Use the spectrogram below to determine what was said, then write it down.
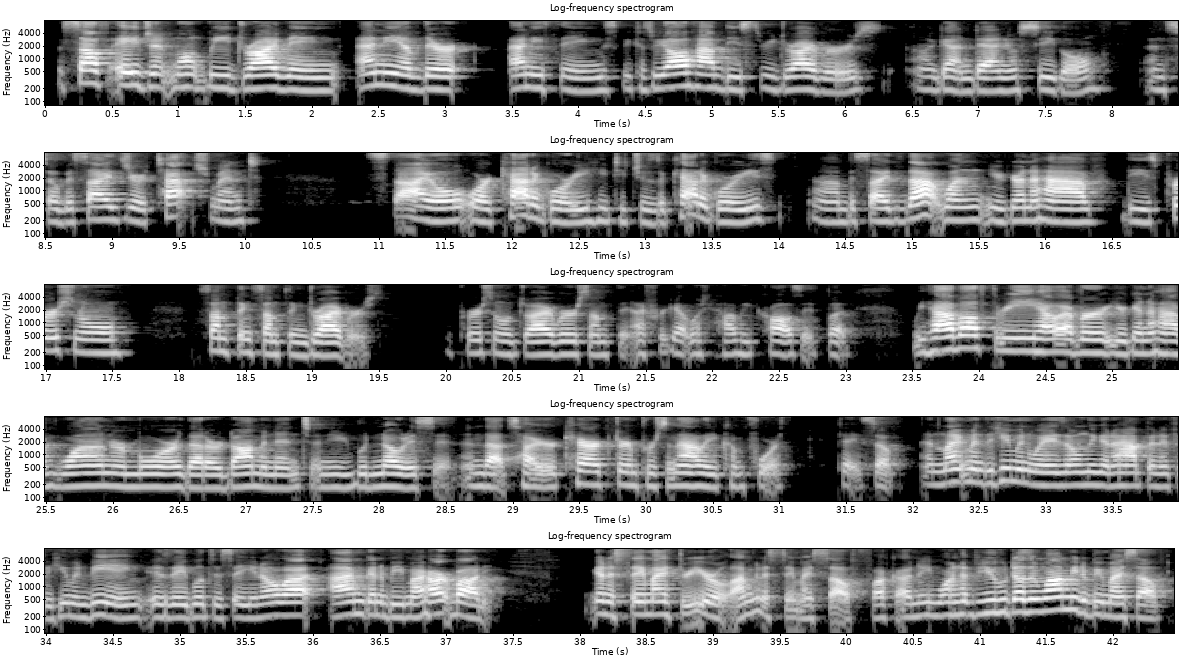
The self agent won't be driving any of their anythings because we all have these three drivers. Again, Daniel Siegel. And so, besides your attachment style or category, he teaches the categories. Um, besides that one, you're going to have these personal something something drivers. Personal driver, something, I forget what, how he calls it, but we have all three. However, you're going to have one or more that are dominant and you would notice it. And that's how your character and personality come forth. Okay, so enlightenment the human way is only going to happen if a human being is able to say, you know what, I'm going to be my heart body. I'm going to stay my three year old. I'm going to stay myself. Fuck any one of you who doesn't want me to be myself.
